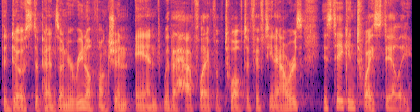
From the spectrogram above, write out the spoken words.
The dose depends on your renal function and, with a half life of 12 to 15 hours, is taken twice daily.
